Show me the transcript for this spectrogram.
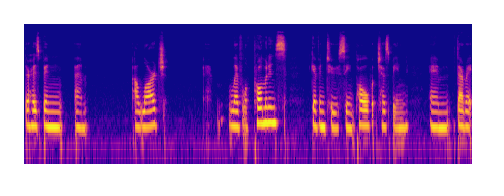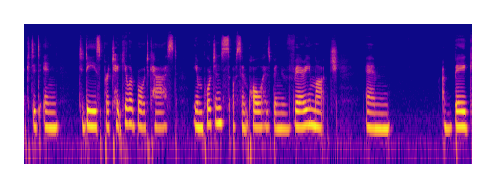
there has been um, a large um, level of prominence given to St. Paul, which has been um, directed in today's particular broadcast. The importance of St. Paul has been very much um, a big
